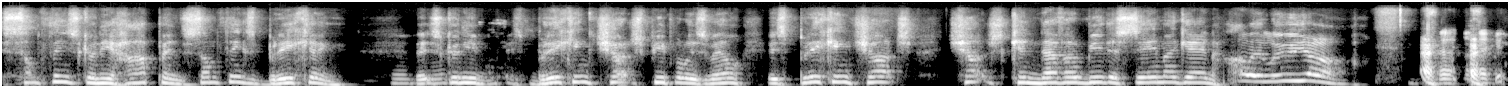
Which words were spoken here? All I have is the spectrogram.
something's going to happen. Something's breaking. It's Mhm. going to it's breaking church people as well. It's breaking church. Church can never be the same again. Hallelujah.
